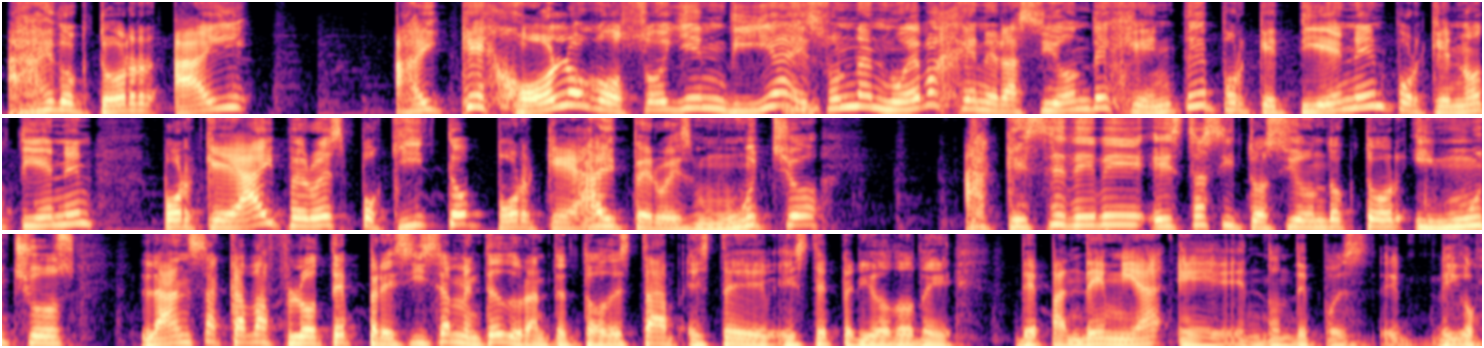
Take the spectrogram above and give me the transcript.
Ay, doctor, hay, hay quejólogos hoy en día. Es una nueva generación de gente porque tienen, porque no tienen, porque hay, pero es poquito, porque hay, pero es mucho. ¿A qué se debe esta situación, doctor? Y muchos la han sacado a flote precisamente durante todo esta, este, este periodo de, de pandemia, eh, en donde, pues, eh, digo,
